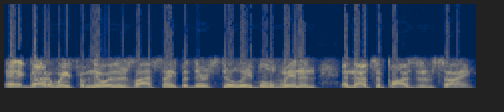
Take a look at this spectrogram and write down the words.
And it got away from the Oilers last night, but they're still able to win, and, and that's a positive sign.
